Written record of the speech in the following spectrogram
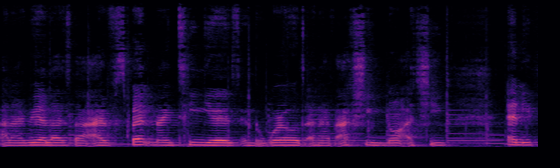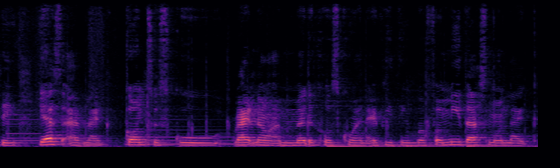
and I realized that I've spent 19 years in the world and I've actually not achieved anything. Yes, I've like gone to school. Right now I'm medical school and everything, but for me that's not like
